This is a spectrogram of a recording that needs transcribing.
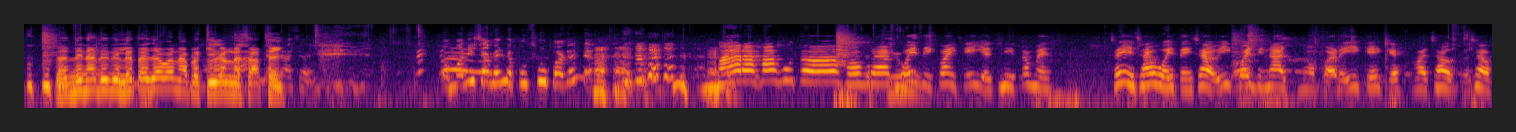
દીના દીદી લેતા જવા ને આપણે કિરણ ને સાથે જ મનીષાબેન ને પૂછવું પડે ને. મારા હાહુ તો હોહરા કોઈ દી કોઈ કહીએ જ નહીં તમે જઈ જાવ હોય ત્યાં જાવ ઈ કોઈ દી ના જ ન પાડે ઈ કે કે હા જાવ તો જાવ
